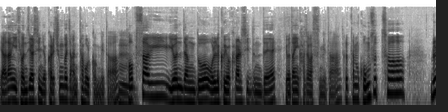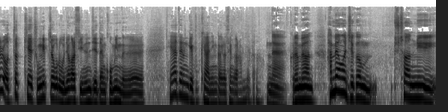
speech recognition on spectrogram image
야당이 견제할 수 있는 역할이 충분하지 않다 볼 겁니다. 음. 법사위 위원장도 원래 그 역할을 할 수 있는데 여당이 가져갔습니다. 그렇다면 공수처를 어떻게 중립적으로 운영할 수 있는지에 대한 고민을 해야 되는 게 국회 아닌가 이런 생각을 합니다. 네. 그러면 한 명은 지금 추천이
